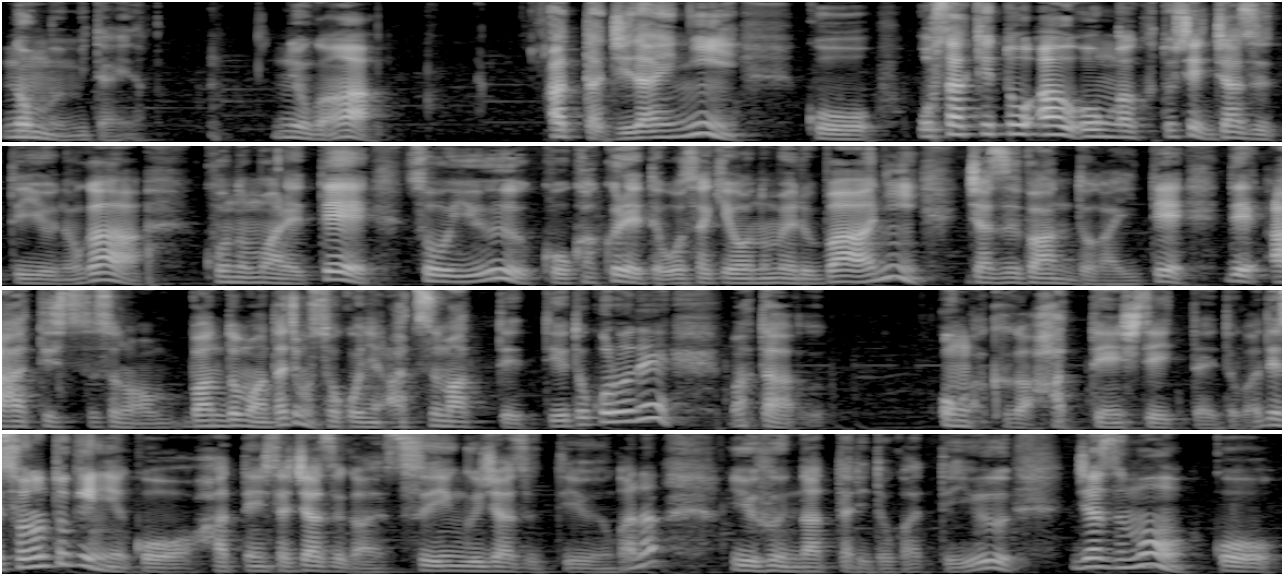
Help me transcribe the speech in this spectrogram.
う飲むみたいなのがあった時代にこうお酒と合う音楽としてジャズっていうのが好まれてそういうこう隠れてお酒を飲めるバーにジャズバンドがいてでアーティストそのバンドマンたちもそこに集まってっていうところでまた音楽が発展していったりとか。でその時にこう発展したジャズがスイングジャズっていうのかな？いう風になったりとかっていうジャズもこ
